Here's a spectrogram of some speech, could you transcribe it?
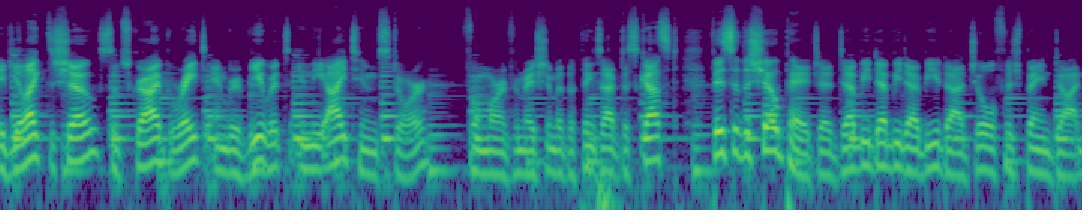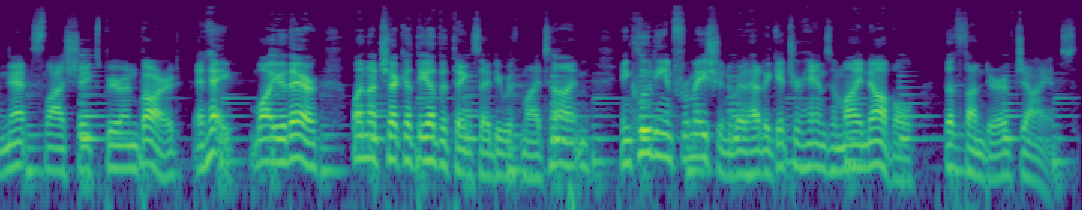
If you like the show, subscribe, rate, and review it in the iTunes Store. For more information about the things I've discussed, visit the show page at www.joelfishbane.net slash Shakespeare Unbard. And hey, while you're there, why not check out the other things I do with my time, including information about how to get your hands on my novel, The Thunder of Giants,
